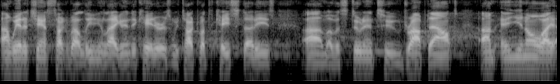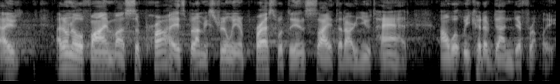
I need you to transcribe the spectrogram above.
Um, we had a chance to talk about leading and lagging indicators, and we talked about the case studies um, of a student who dropped out. Um, and you know, I, I, I, don't know if I'm uh, surprised, but I'm extremely impressed with the insight that our youth had on what we could have done differently.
